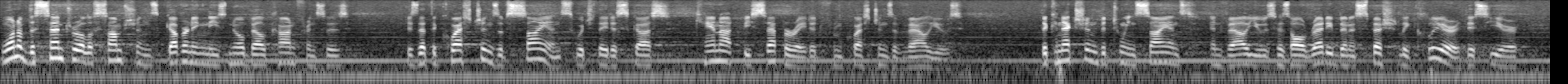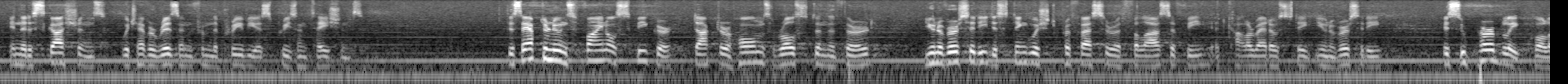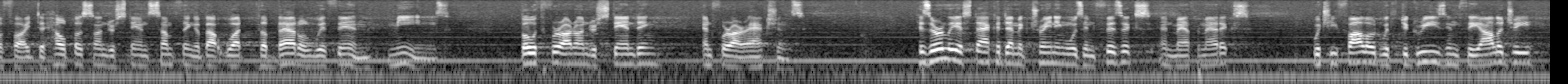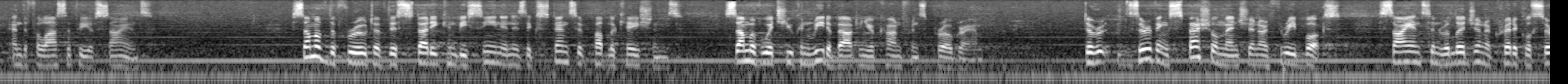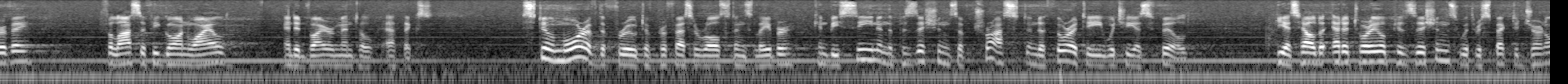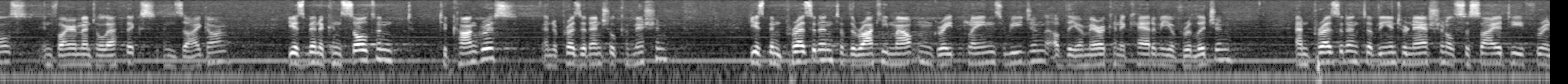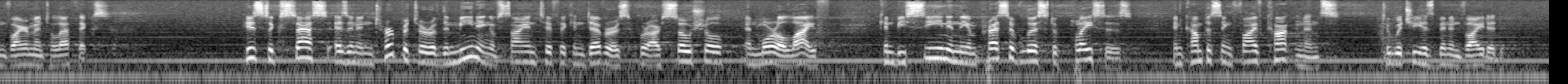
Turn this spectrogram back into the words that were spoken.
One of the central assumptions governing these Nobel conferences is that the questions of science which they discuss cannot be separated from questions of values. The connection between science and values has already been especially clear this year in the discussions which have arisen from the previous presentations. This afternoon's final speaker, Dr. Holmes Rolston III, University Distinguished Professor of Philosophy at Colorado State University, is superbly qualified to help us understand something about what the battle within means, both for our understanding and for our actions. His earliest academic training was in physics and mathematics, which he followed with degrees in theology and the philosophy of science. Some of the fruit of this study can be seen in his extensive publications, some of which you can read about in your conference program. Deserving special mention are three books, Science and Religion, A Critical Survey, Philosophy Gone Wild, and Environmental Ethics. Still more of the fruit of Professor Rolston's labor can be seen in the positions of trust and authority which he has filled. He has held editorial positions with respect to journals, environmental ethics, and Zygon. He has been a consultant to Congress and a presidential commission, he has been president of the Rocky Mountain Great Plains region of the American Academy of Religion and president of the International Society for Environmental Ethics. His success as an interpreter of the meaning of scientific endeavors for our social and moral life can be seen in the impressive list of places encompassing five continents to which he has been invited.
